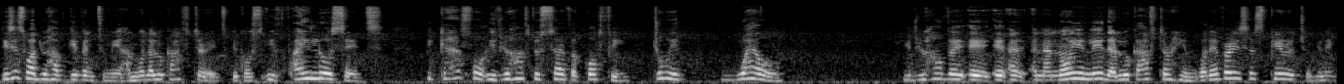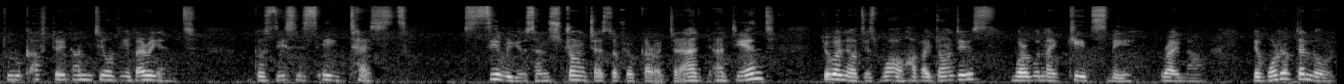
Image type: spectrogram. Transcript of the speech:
This is what you have given to me. I'm going to look after it because if I lose it, be careful. If you have to serve a coffee, do it well. If you have a, a, a, an annoying leader, look after him. Whatever is spiritual, you need to look after it until the very end. Because this is a test, serious and strong test of your character. At, at the end, you will notice, wow, have I done this? Where would my kids be right now? The word of the Lord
